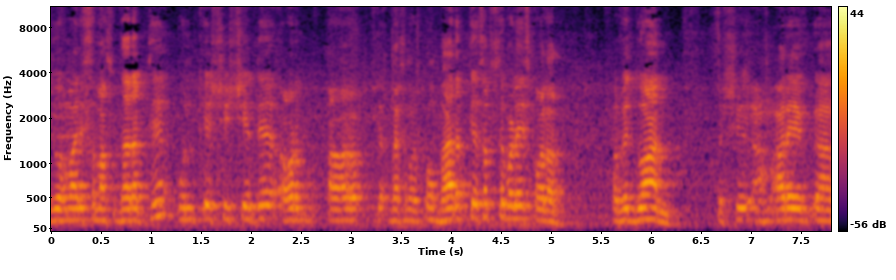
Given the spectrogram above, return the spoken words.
जो हमारे समाज सुधारक थे उनके शिष्य थे और मैं समझता हूँ भारत के सबसे बड़े स्कॉलर और विद्वान हमारे अ,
